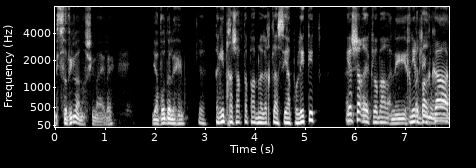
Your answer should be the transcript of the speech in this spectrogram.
מסביב לאנשים האלה יעבוד עליהם. כן. תגיד, חשבת פעם ללכת לעשייה פוליטית? יש הרי, כלומר, ניר ברקת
